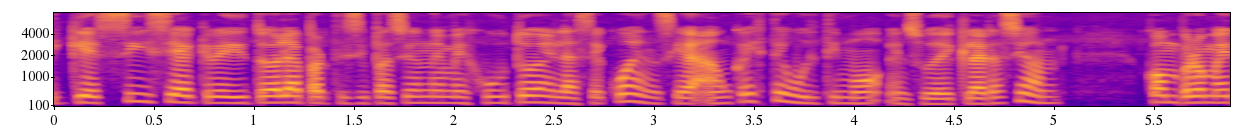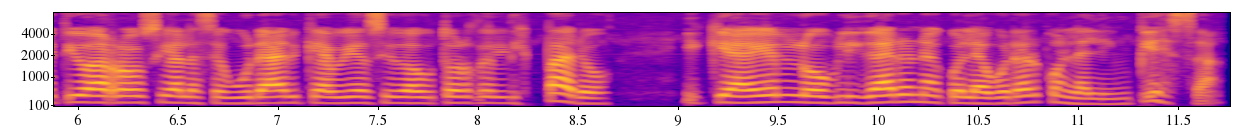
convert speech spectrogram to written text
y que sí se acreditó la participación de Mejuto en la secuencia, aunque este último, en su declaración, comprometió a Rossi al asegurar que había sido autor del disparo y que a él lo obligaron a colaborar con la limpieza.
